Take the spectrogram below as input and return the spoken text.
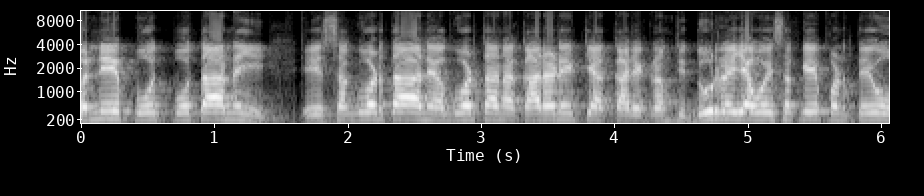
બંને પોતપોતાની એ સગવડતા અને અગવડતાના કારણે ક્યાંક કાર્યક્રમથી દૂર રહ્યા હોઈ શકે, પણ તેઓ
